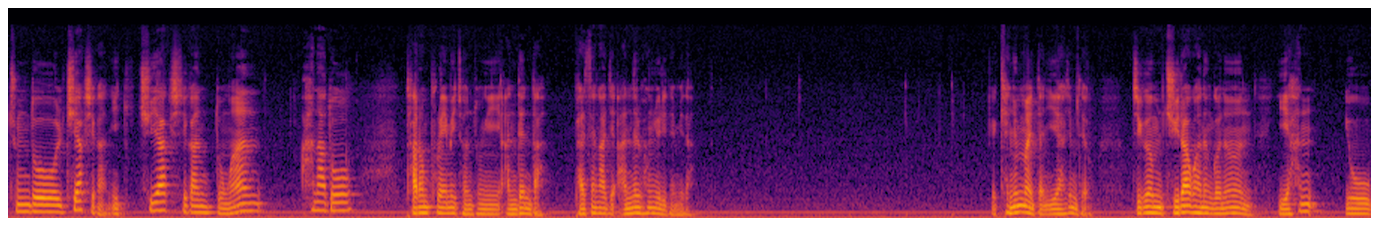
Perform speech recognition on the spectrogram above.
충돌 취약 시간 이 취약 시간 동안 하나도 다른 프레임이 전송이 안 된다 발생하지 않을 확률이 됩니다. 개념만 일단 이해하시면 돼요. 지금 G라고 하는 거는 이 한 요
